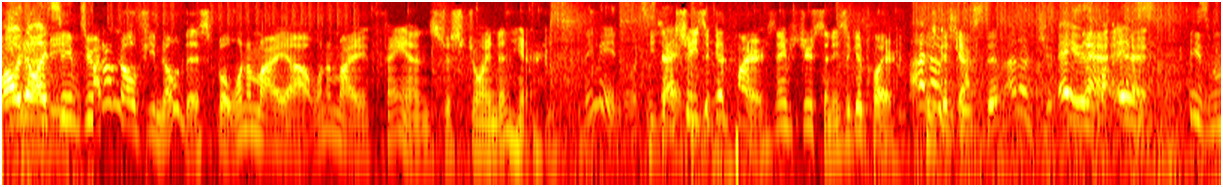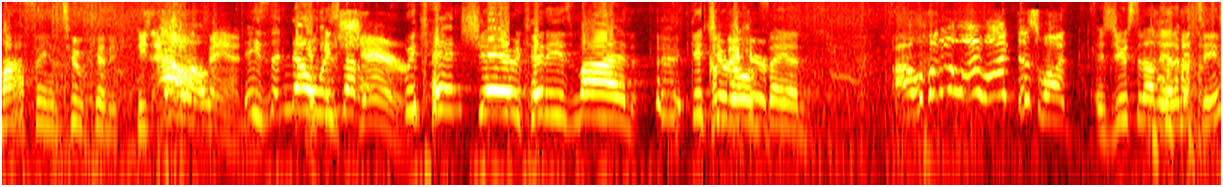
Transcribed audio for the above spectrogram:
Oh no, I Gabby. see him too. I don't know if you know this, but one of my uh, one of my fans just joined in here. What do you mean? What's his He's name? actually he's a good player. His name's Juicin. He's a good player. I he's know a good guy. I know. Ju- hey, Yeah, he's, my, yeah. he's- he's my fan too, Kenny. He's No, our fan. He's the no. We he's can not. share. We can't share. Kenny's mine. Get Come your own here. fan. Oh, I like this one. Is Houston on the enemy team?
